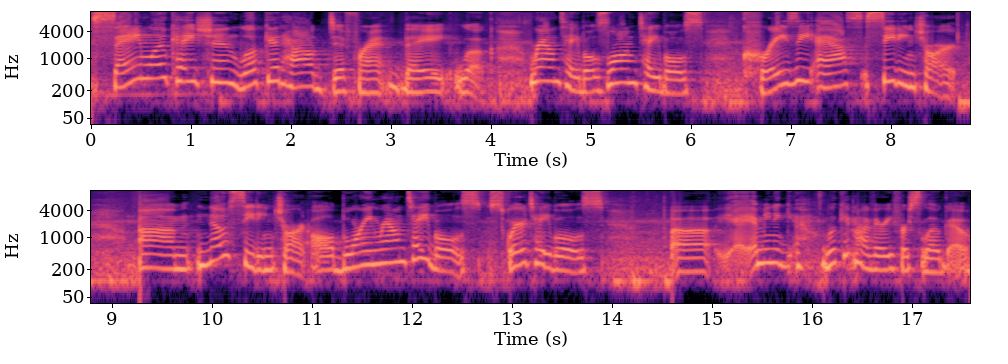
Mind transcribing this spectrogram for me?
same location. Look at how different they look. Round tables, long tables, crazy ass seating chart. Um, no seating chart. All boring round tables, square tables. Uh, I mean, look at my very first logo,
